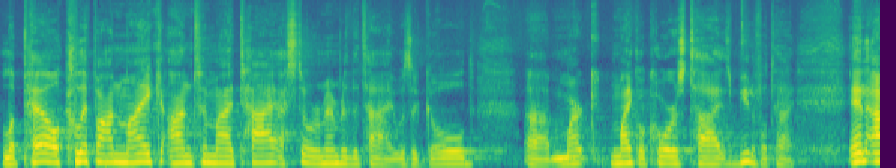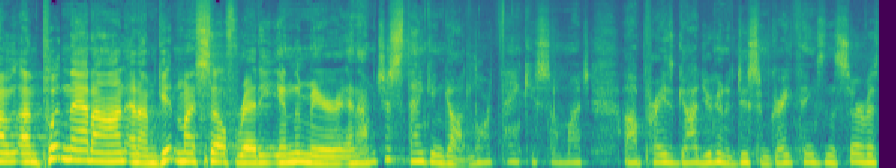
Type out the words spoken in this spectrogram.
lapel clip on mic onto my tie. I still remember the tie. It was a gold uh, Mark, Michael Kors tie. It's a beautiful tie. And I'm, I'm, putting that on and I'm getting myself ready in the mirror and I'm just thanking God, Lord, thank you so much. Oh, praise God, you're going to do some great things in the service.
